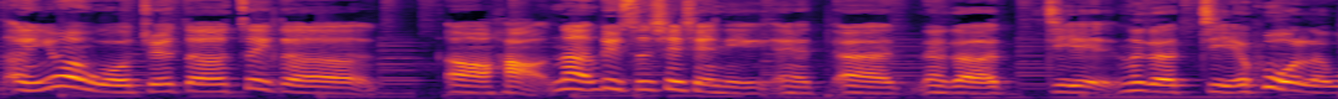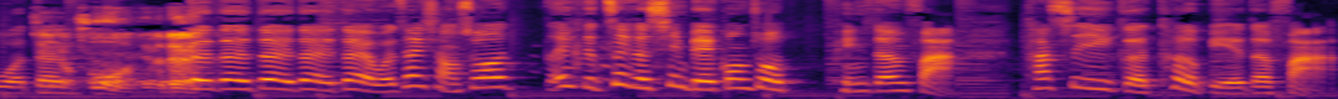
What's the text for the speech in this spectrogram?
呃，因为我觉得这个呃，好，那律师，谢谢你，呃呃，那个解那个解惑了我的解惑，对不对？对对对对对，我在想说，那个这个性别工作平等法，它是一个特别的法，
